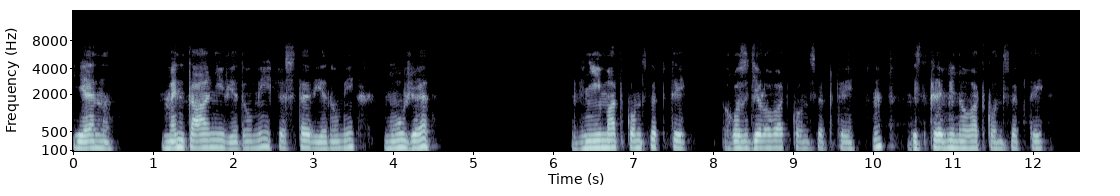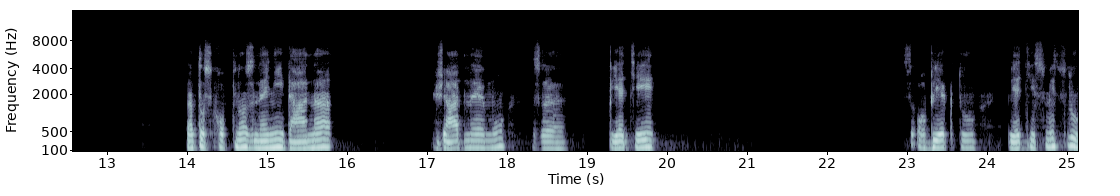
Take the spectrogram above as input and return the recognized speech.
jen mentální vědomí, šesté vědomí, může vnímat koncepty, rozdělovat koncepty, hm? diskriminovat koncepty. Tato schopnost není dána žádnému z pěti z objektů pěti smyslů.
